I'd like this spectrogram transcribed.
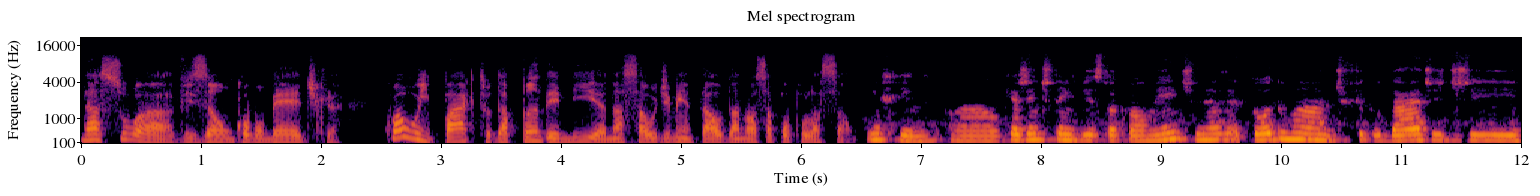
Na sua visão como médica, qual o impacto da pandemia na saúde mental da nossa população? Enfim, uh, o que a gente tem visto atualmente né, é toda uma dificuldade de,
